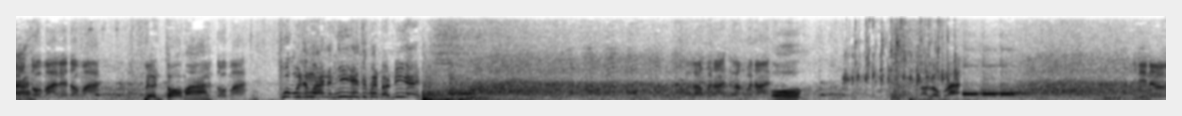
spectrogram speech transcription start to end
ฮะโต๊ะมาเลยโต๊ะมาเลื่อนโต๊ะมาโต๊ะมา พวกมึงทำงานอย่างนี้ไงถึงเป็นแบบนี้ไง หลังไปหน่อยหลังไปหน่อยโอ้เอาลงละอีกนิดนึง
